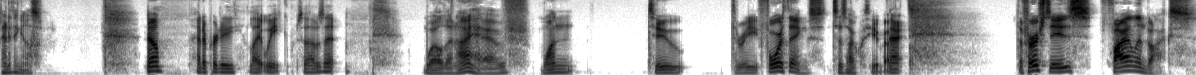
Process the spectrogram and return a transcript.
Anything else? No, had a pretty light week, so that was it. Well, then I have one, two, three, four things to talk with you about. All right. The first is FileInbox.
